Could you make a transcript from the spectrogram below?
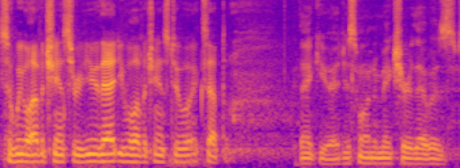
So we will have a chance to review that, you will have a chance to accept them. Thank you. I just wanted to make sure that was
